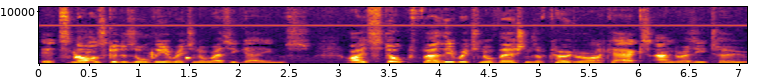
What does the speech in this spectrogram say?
It's not as good as all the original Resi games. I still prefer the original versions of Code Veronica X and Resi 2,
